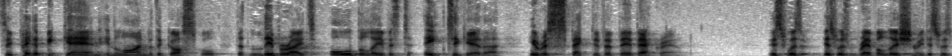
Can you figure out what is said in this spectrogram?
See, Peter began in line with the gospel that liberates all believers to eat together, irrespective of their background. This was, this was revolutionary. This was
